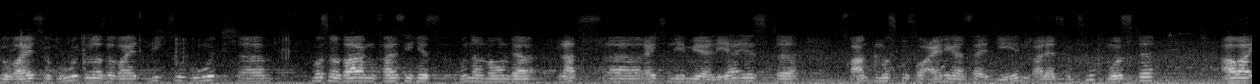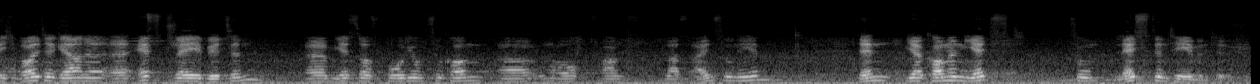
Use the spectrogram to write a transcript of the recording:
soweit so gut oder soweit nicht so gut. Ähm, ich muss nur sagen, falls sich jetzt wundern, warum der Platz äh, rechts neben mir leer ist, äh, Frank musste vor einiger Zeit gehen, weil er zum Zug musste. Aber ich wollte gerne äh, FJ bitten, ähm, jetzt aufs Podium zu kommen, äh, um auch Franks Platz einzunehmen. Denn wir kommen jetzt zum letzten Thementisch.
